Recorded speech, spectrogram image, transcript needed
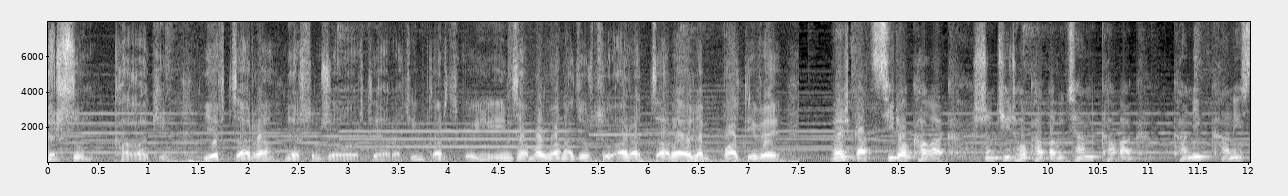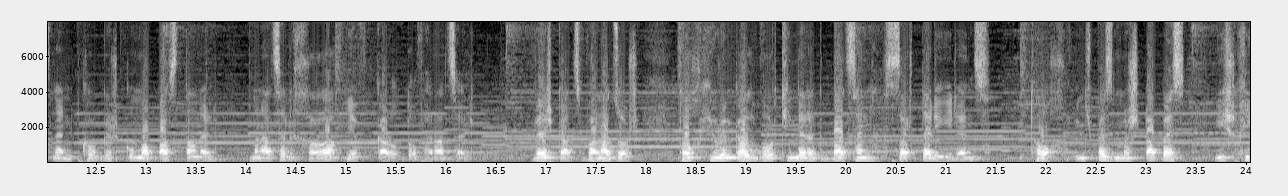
դրսում քաղաքին եւ ծառա ներսում ժողովրդի առաջ։ Իմ կարծիքով ինձ համար Վանաձորցու առաջ ծառայելը պատիվ է։ Վերկաց սիրո քաղաք, շնչիր հոգատարության քաղաք։ Քանի քանիսն են քո գրկում ապաստանել, մնացել խաղաղ եւ կարոտով հեռացել։ Վերկաց Վանաձոր, թող հյուրընկալ worth-իներդ բացեն սրտերը իրենց թող ինչպես մշտապես իշխի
